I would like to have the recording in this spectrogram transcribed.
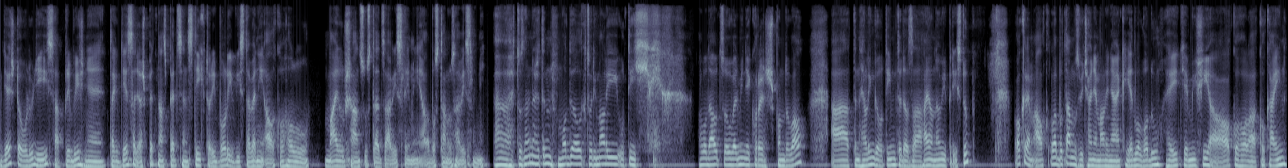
kdežto u ľudí sa približne tak 10 až 15% z tých, ktorí boli vystavení alkoholu majú šancu stať závislými alebo stanú závislými. Uh, to znamená, že ten model, ktorý mali u tých hlodavcov veľmi nekorešpondoval a ten Hellingov tým teda zahájal nový prístup Okrem alko- lebo tam zvyčajne mali nejaké jedlo, vodu, hej, tie myši a alkohol a kokain.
